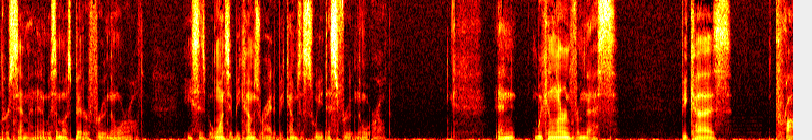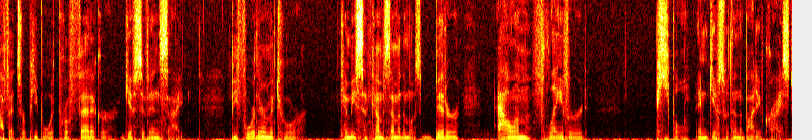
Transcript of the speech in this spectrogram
persimmon, and it was the most bitter fruit in the world. He says, But once it becomes right, it becomes the sweetest fruit in the world. And we can learn from this because prophets or people with prophetic or gifts of insight, before they're mature, can become some of the most bitter, alum flavored people and gifts within the body of Christ.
